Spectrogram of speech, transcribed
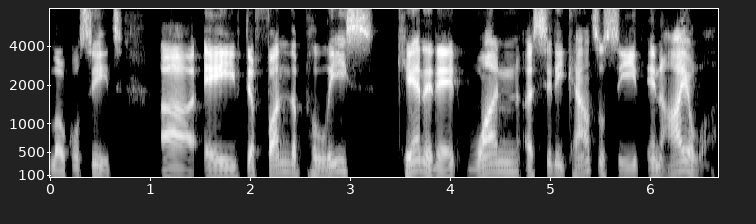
local seats. Uh, a defund the police candidate won a city council seat in Iowa.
